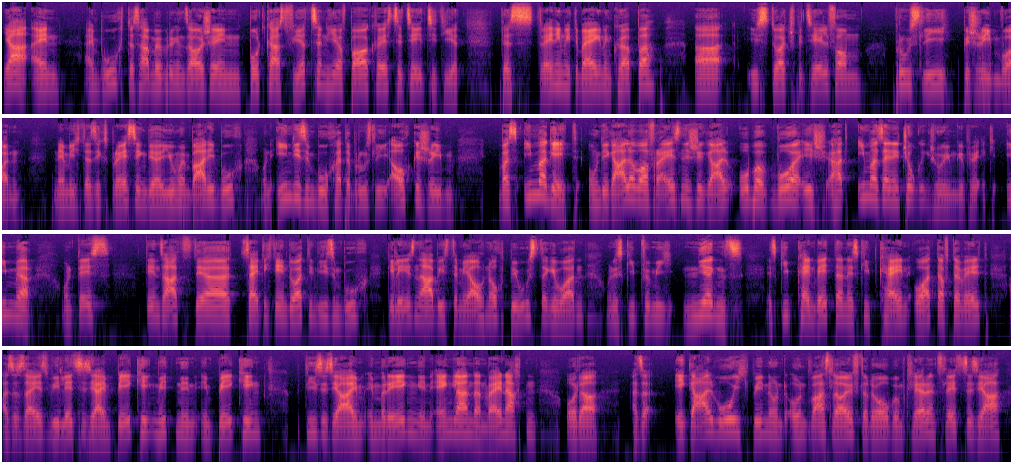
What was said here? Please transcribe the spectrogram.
Ja, ein, ein Buch, das haben wir übrigens auch schon in Podcast 14 hier auf PowerQuest CC zitiert. Das Training mit dem eigenen Körper äh, ist dort speziell vom Bruce Lee beschrieben worden, nämlich das Expressing der Human Body Buch. Und in diesem Buch hat der Bruce Lee auch geschrieben, was immer geht und egal ob er auf Reisen ist, egal ob er, wo er ist, er hat immer seine Jogging-Schuhe im Gepäck, immer. Und das, den Satz, der, seit ich den dort in diesem Buch gelesen habe, ist er mir auch noch bewusster geworden und es gibt für mich nirgends es gibt kein Wetter und es gibt keinen Ort auf der Welt, also sei es wie letztes Jahr in Peking, mitten in, in Peking, dieses Jahr im, im Regen in England an Weihnachten oder also egal wo ich bin und, und was läuft oder ob im Clarence letztes Jahr,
